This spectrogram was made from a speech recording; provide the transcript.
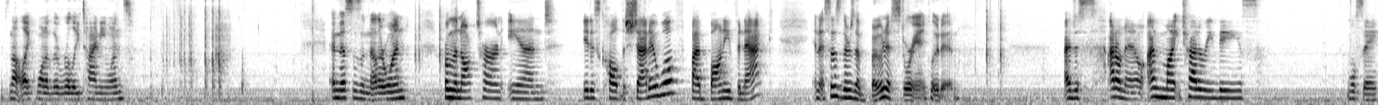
It's not like one of the really tiny ones. And this is another one from the Nocturne, and it is called The Shadow Wolf by Bonnie Vanak. And it says there's a bonus story included. I just, I don't know. I might try to read these. We'll see.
